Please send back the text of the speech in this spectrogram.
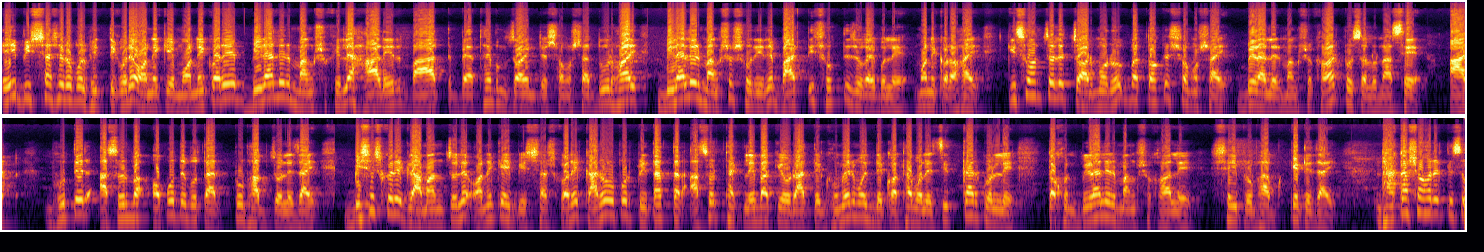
এই বিশ্বাসের উপর ভিত্তি করে অনেকে মনে করে বিড়ালের মাংস খেলে হাড়ের বাত, ব্যথা এবং জয়েন্টের সমস্যা দূর হয়। বিড়ালের মাংস শরীরে বাড়তি শক্তি যোগায় বলে মনে করা হয়। কিছু অঞ্চলে চর্মরোগ বা ত্বকের সমস্যায় বিড়ালের মাংস খাওয়ার প্রচলন আছে। আট ভূতের আসর বা অপদেবতার প্রভাব চলে যায়। বিশেষ করে গ্রামাঞ্চলে অনেকেই বিশ্বাস করে কারও ওপর প্রেতাত্মার আসর থাকলে বা কেউ রাতে ঘুমের মধ্যে কথা বলে চিৎকার করলে তখন বিড়ালের মাংস খাওয়ালে সেই প্রভাব কেটে যায়। ঢাকা শহরের কিছু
